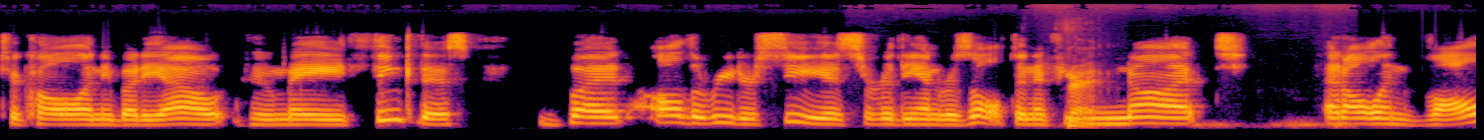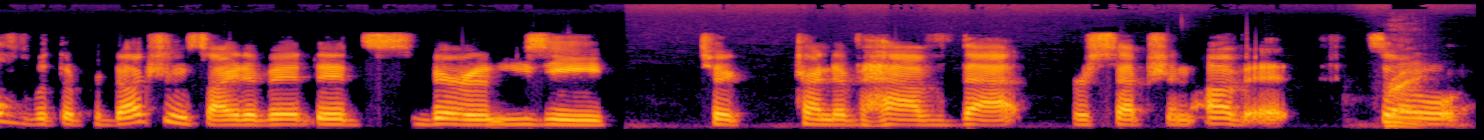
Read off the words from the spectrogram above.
to call anybody out who may think this, but all the readers see is sort of the end result. And if you're Right. not at all involved with the production side of it, it's very easy to kind of have that perception of it. So,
